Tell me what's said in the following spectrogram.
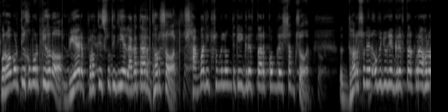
পরবর্তী খবরটি হলো, বিয়ের প্রতিশ্রুতি দিয়ে লাগাতার ধর্ষণ। সাংবাদিক সম্মেলন থেকেই গ্রেফতার কংগ্রেস সাংসদ। ধর্ষণের অভিযোগে গ্রেফতার করা হলো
